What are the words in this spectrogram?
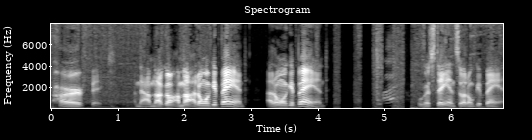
Perfect. Now I'm not going I'm not I don't want to get banned. I don't want to get banned. What? We're going to stay in so I don't get banned.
